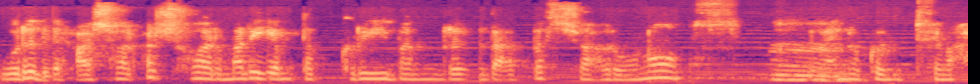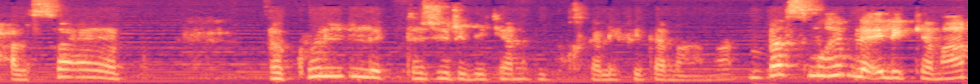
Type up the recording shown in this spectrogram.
ورضع عشر أشهر. مريم تقريبا رضعت بس شهر ونص. بما إنه كنت في محل صعب. فكل التجربة كانت مختلفة تماما. بس مهم لإلي كمان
